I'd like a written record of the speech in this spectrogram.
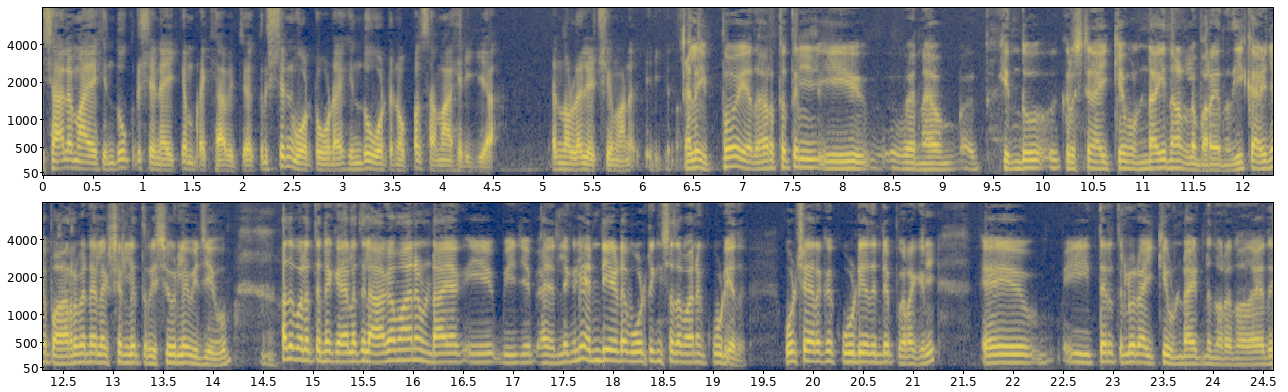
വിശാലമായ ഹിന്ദു ക്രിസ്ത്യൻ ഐക്യം പ്രഖ്യാപിച്ച് ക്രിസ്ത്യൻ വോട്ടുകൂടെ ഹിന്ദു വോട്ടിനൊപ്പം സമാഹരിക്കുക. എന്നുള്ള ലക്ഷ്യമാണ് ഇരിക്കുന്നത്. അല്ല ഇപ്പോൾ യഥാർത്ഥത്തിൽ ഈ പിന്നെ ഹിന്ദു ക്രിസ്ത്യൻ ഐക്യം ഉണ്ടായി എന്നാണല്ലോ പറയുന്നത്. ഈ കഴിഞ്ഞ പാർലമെന്റ് ഇലക്ഷനിൽ തൃശ്ശൂരിലെ വിജയവും അതുപോലെ തന്നെ കേരളത്തിൽ ആകമാനം ഉണ്ടായ ഈ ബി ജെ പി അല്ലെങ്കിൽ എൻ ഡി എയുടെ വോട്ടിംഗ് ശതമാനം കൂടിയത് വോട്ട് ഷെയറൊക്കെ കൂടിയതിന്റെ പിറകിൽ ഈ ഇത്തരത്തിലൊരു ഐക്യം ഉണ്ടായിട്ടുണ്ടെന്ന് പറയുന്നത് അതായത്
